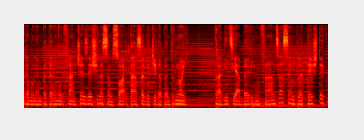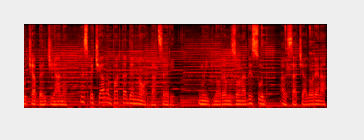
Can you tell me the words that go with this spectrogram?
Rămânem pe terenuri franceze și lăsăm soarta să decidă pentru noi. Tradiția berii în Franța se împlătește cu cea belgiană, în special în partea de nord a țării. Nu ignorăm zona de sud, Alsacia-Lorena,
